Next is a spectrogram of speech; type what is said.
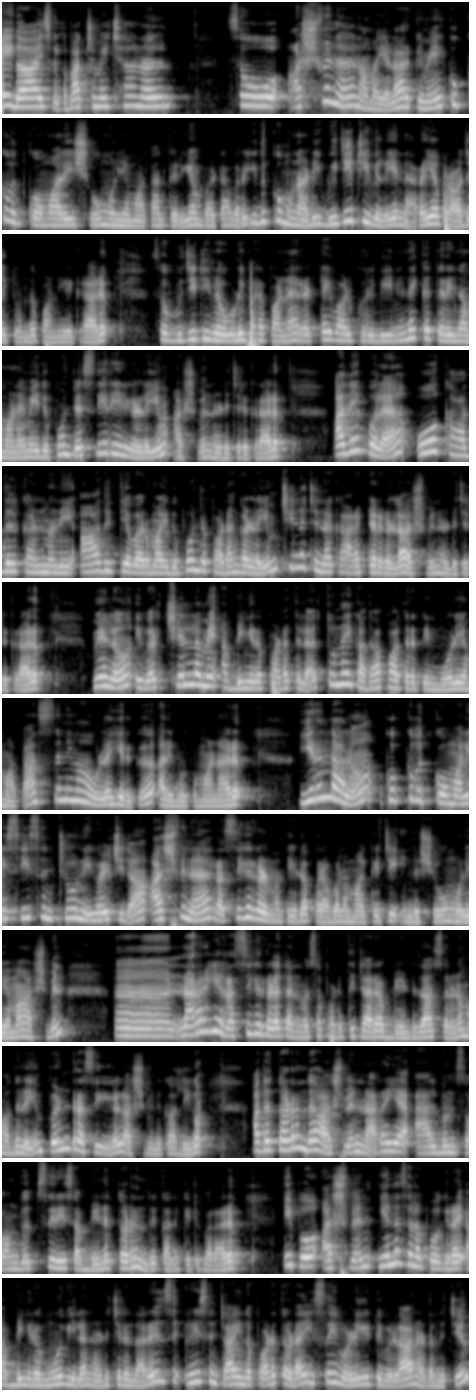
Hey guys welcome back to my channel so அஸ்வினை நம்ம எல்லாருக்குமே cook with கோமாரி show மூலியமாக தான் தெரியும். பட் அவர் இதுக்கு முன்னாடி விஜய் டிவிலேயே நிறைய ப்ராஜெக்ட் வந்து பண்ணியிருக்கிறாரு. ஸோ விஜய் டிவியில் ஒளிபரப்பான ரெட்டை வாழ்க்குருவி நினைக்க தெரிந்த மனமே இது போன்ற சீரியல்களையும் அஸ்வின் நடிச்சிருக்கிறாரு. அதே போல் ஓ காதல் கண்மணி ஆதித்ய வர்மா இது போன்ற படங்கள்லையும் சின்ன சின்ன கேரக்டர்களில் அஸ்வின் நடிச்சிருக்கிறாரு. மேலும் இவர் செல்லமே அப்படிங்கிற படத்தில் துணை கதாபாத்திரத்தின் மூலியமாக தான் சினிமா உலகிற்கு அறிமுகமானார். இருந்தாலும் cook with Comali season two நிகழ்ச்சி தான் அஸ்வினை ரசிகர்கள் மத்தியில் பிரபலமாக்கிச்சு. இந்த ஷோ மூலியமாக அஸ்வின் நிறைய ரசிகர்களை தன் வசப்படுத்திட்டாரு அப்படின்ட்டு தான் சொல்லணும். அதுலேயும் பெண் ரசிகைகள் அஸ்வினுக்கு அதிகம். அதை தொடர்ந்து அஸ்வின் நிறைய ஆல்பம் சாங் வெப் சீரிஸ் அப்படின்னு தொடர்ந்து கலக்கிட்டு வராரு. இப்போது அஸ்வின் என்ன சொல்ல போகிறாய் அப்படிங்கிற மூவியில் நடிச்சிருந்தாரு. ரீசெண்டாக இந்த படத்தோட இசை வெளியீட்டு விழா நடந்துச்சு.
